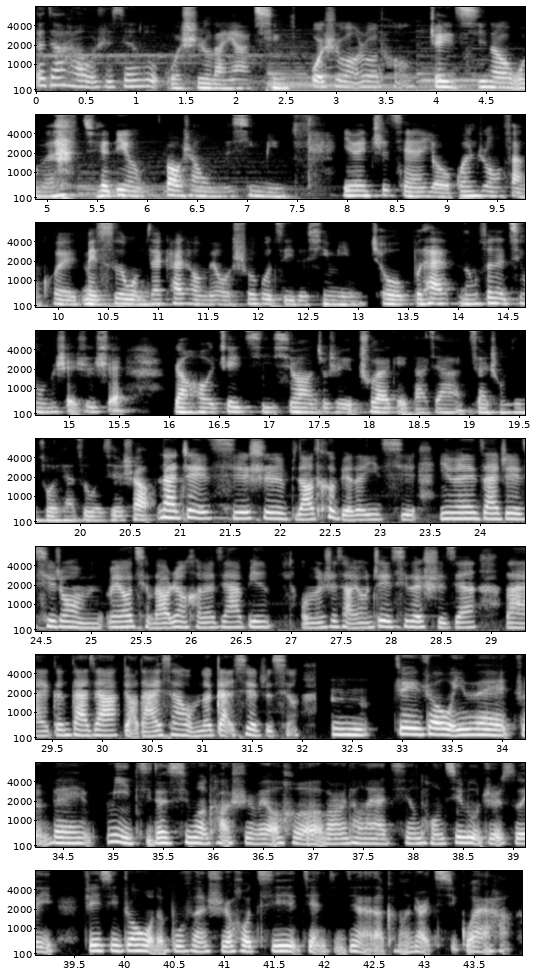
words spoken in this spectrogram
大家好，我是仙露，我是蓝亚青，我是王若彤。这一期呢，我们 决定报上我们的姓名，因为之前有观众反馈，每次我们在开头没有说过自己的姓名，就不太能分得清我们谁是谁。然后这一期希望就是出来给大家再重新做一下自我介绍。那这一期是比较特别的一期，因为在这一期中我们没有请到任何的嘉宾，我们是想用这一期的时间来跟大家表达一下我们的感谢之情。嗯，这一周我因为准备密集的期末考试，没有和王润彤、蓝雅青同期录制，所以这一期中我的部分是后期剪辑进来的，可能有点奇怪哈。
